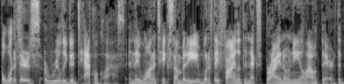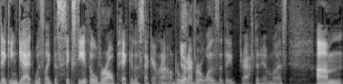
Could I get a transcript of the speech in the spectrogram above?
But what if there's a really good tackle class and they want to take somebody? And what if they find that the next Brian O'Neill out there that they can get with like the 60th overall pick in the second round or yep. whatever it was that they drafted him with? Um,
